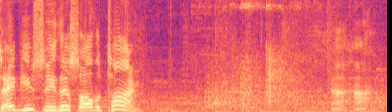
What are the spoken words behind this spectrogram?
Dave, you see this all the time. Uh huh.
